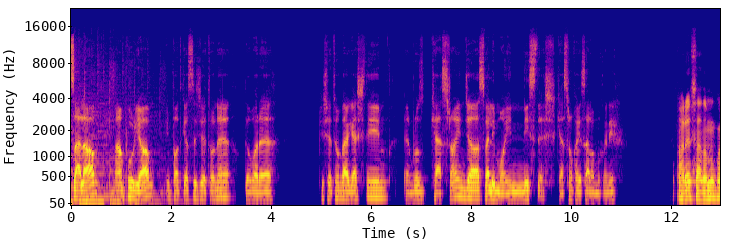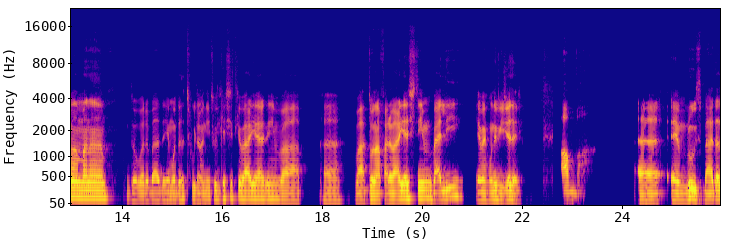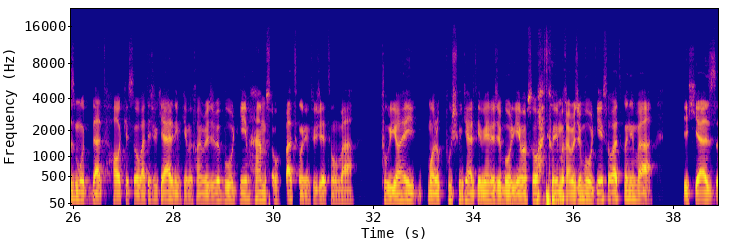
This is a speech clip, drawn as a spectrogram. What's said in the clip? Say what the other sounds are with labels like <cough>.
سلام من پوریام این پادکست جتونه دوباره پیشتون برگشتیم. امروز کسرا اینجاست ولی معین نیستش. کسرا می‌خوای سلام بکنی؟ آره سلام می‌کنم. منم دوباره بعد یه مدت طولانی طول کشید که برگردیم و و دو نفره برگشتیم ولی یه مهمون ویژه داریم. اما امروز بعد از مدت ها که صحبتشو کردیم که می‌خوایم راجع به بورد گیم هم صحبت کنیم تو جتون و پوریا هی ما رو push می‌کرد که بیاین راجع به board game هم صحبت کنیم. می‌خوایم راجع به board game صحبت کنیم و یکی از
